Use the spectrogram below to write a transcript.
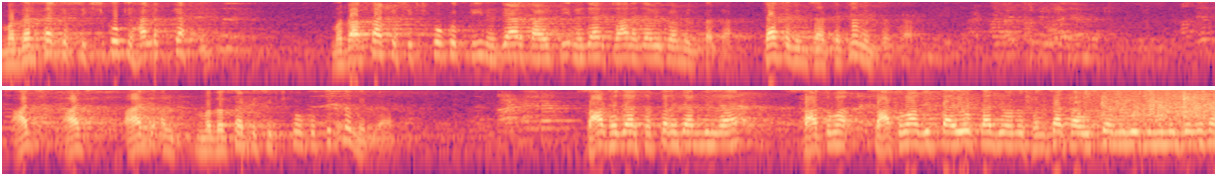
मदरसा के शिक्षकों की हालत क्या थी? मदरसा के शिक्षकों को तीन हज़ार, साढ़े तीन हज़ार, चार हज़ार रुपया मिलता था। क्या सलीम साहब, कितना मिलता था? आज आज आज मदरसा के शिक्षकों को कितना मिल रहा है? साठ हज़ार, सत्तर हज़ार मिल रहा है। सातवां सातवां वित्त आयोग का जो अनुशंसा था, उसके अनुरूप उन्होंने देने का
